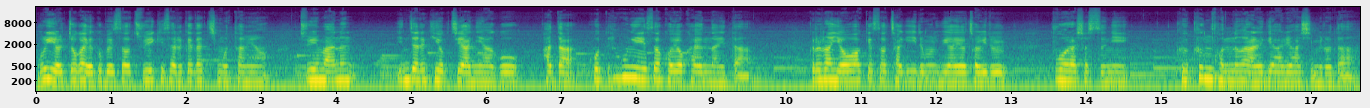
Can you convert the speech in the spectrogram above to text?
우리 열조가 애굽에서 주의 기사를 깨닫지 못하며 주의 많은 인자를 기억지 아니하고 바다 곧 홍해에서 거역하였나이다. 그러나 여호와께서 자기 이름을 위하여 저희를 구원하셨으니 그 큰 권능을 알게 하려 하심이로다.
